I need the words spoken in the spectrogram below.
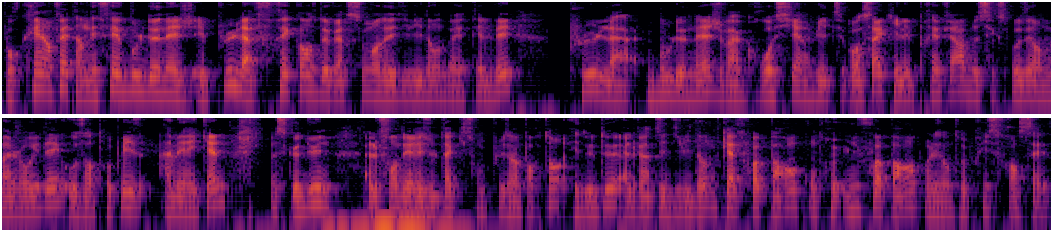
pour créer en fait un effet boule de neige. Et plus la fréquence de versement des dividendes va être élevée, plus la boule de neige va grossir vite. C'est pour ça qu'il est préférable de s'exposer en majorité aux entreprises américaines, parce que d'une, elles font des résultats qui sont plus importants, et de deux, elles versent des dividendes quatre fois par an contre une fois par an pour les entreprises françaises.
